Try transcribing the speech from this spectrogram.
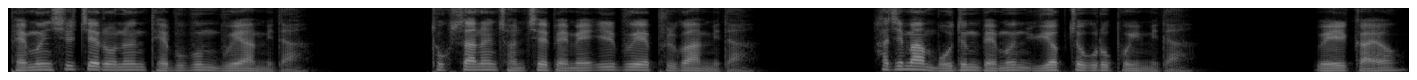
뱀은 실제로는 대부분 무해합니다. 독사는 전체 뱀의 일부에 불과합니다. 하지만 모든 뱀은 위협적으로 보입니다. 왜일까요?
